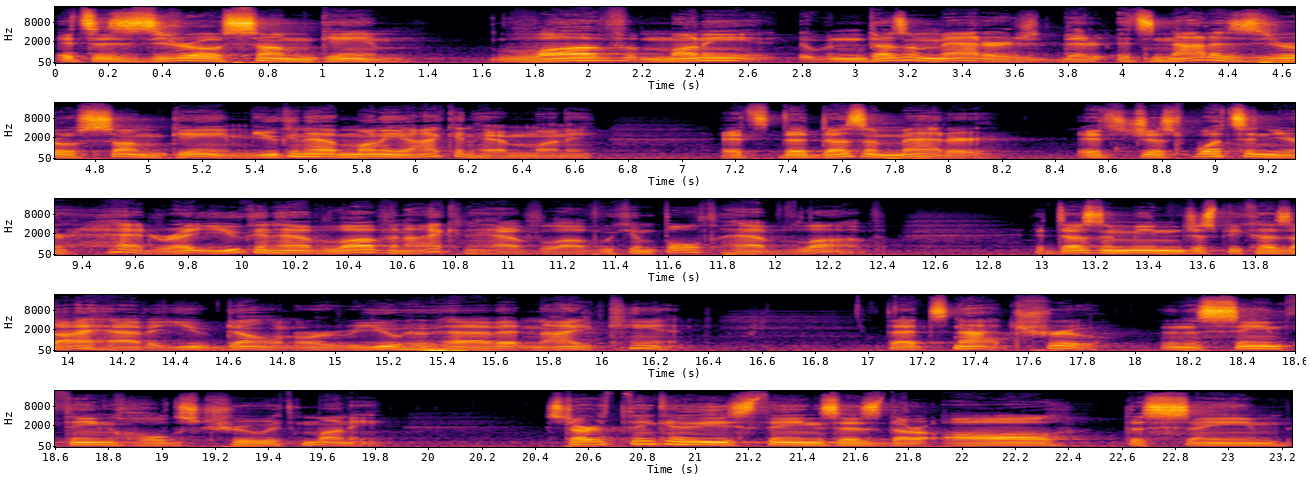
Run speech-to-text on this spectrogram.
it's a zero sum game love, money, it doesn't matter. It's not a zero sum game. You can have money, I can have money. It's that doesn't matter. It's just what's in your head, right? You can have love and I can have love. We can both have love. It doesn't mean just because I have it, you don't, or you have it and I can't. That's not true. And the same thing holds true with money. Start thinking of these things as they're all the same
